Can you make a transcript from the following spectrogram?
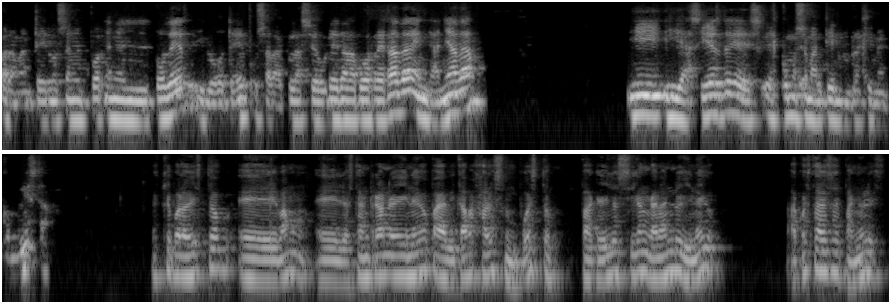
para mantenerlos en el, en el poder y luego tener pues, a la clase obrera aborregada, engañada. Y, así es, de, es, como se mantiene un régimen comunista. Es que por lo visto, eh, vamos, eh, lo están creando dinero para evitar bajar los impuestos, para que ellos sigan ganando dinero a costa de los españoles.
